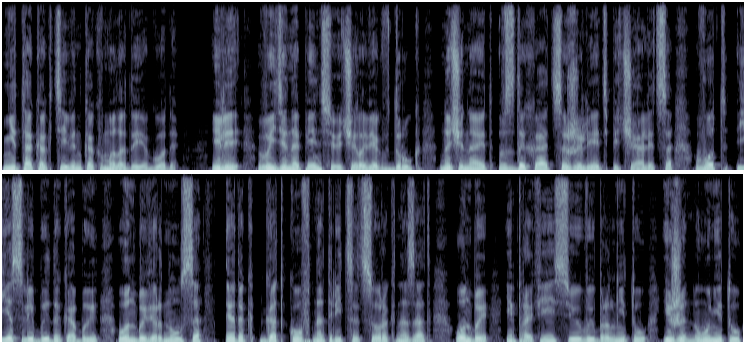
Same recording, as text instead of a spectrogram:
не так активен, как в молодые годы. Или, выйдя на пенсию, человек вдруг начинает вздыхать, сожалеть, печалиться. Вот если бы да кабы он бы вернулся эдак годков на 30-40 назад, он бы и профессию выбрал не ту, и жену не ту,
